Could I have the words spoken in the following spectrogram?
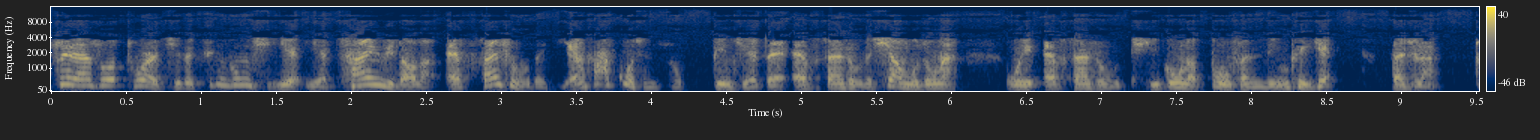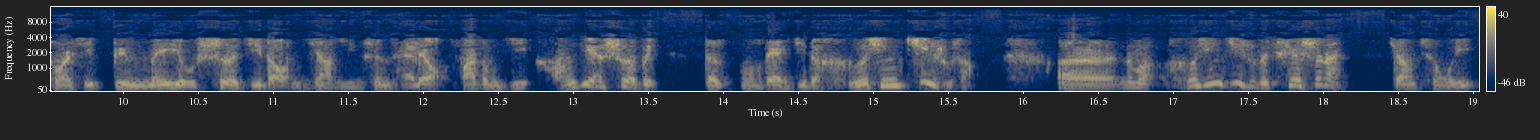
虽然说土耳其的军工企业也参与到了 F 三十五的研发过程中，并且在 F 三十五的项目中呢，为 F 三十五提供了部分零配件，但是呢，土耳其并没有涉及到你像隐身材料、发动机、航电设备等五代机的核心技术上。呃，那么核心技术的缺失呢，将成为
